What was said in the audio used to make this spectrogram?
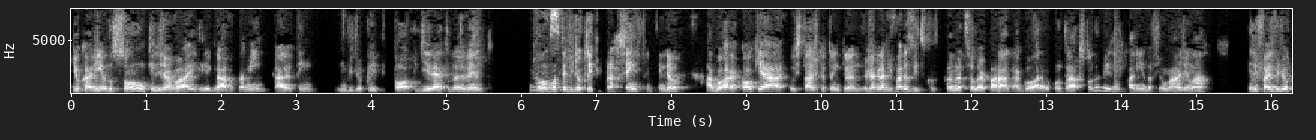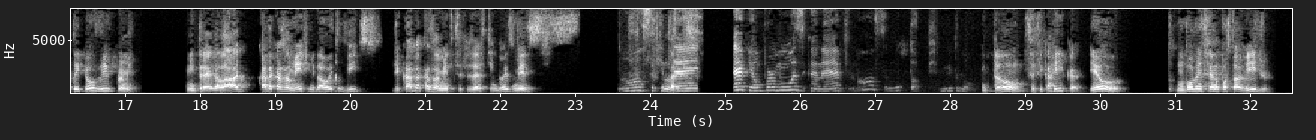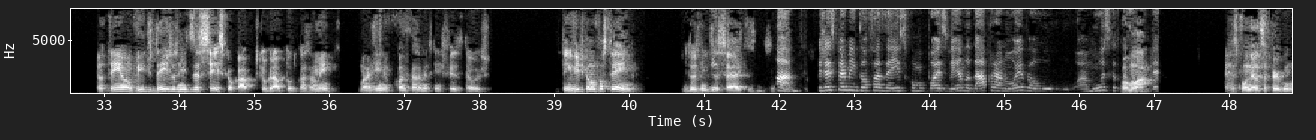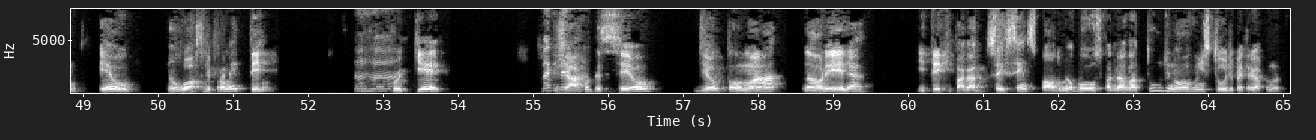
e o carinha do som, que ele já vai, ele grava pra mim. Cara, eu tenho um videoclipe top direto do evento. Então eu vou Nossa. ter videoclipe pra sempre, entendeu? Agora, qual que é a- o estágio que eu tô entrando? Eu já gravei vários vídeos com a câmera do celular parada. Agora, eu contrato toda vez um carinha da filmagem lá. Ele faz videoclipe ao vivo pra mim. Me entrega lá, cada casamento me dá oito vídeos. De cada casamento que você fizer, você tem dois meses. Nossa, que ideia. É, que é um por música, né? Nossa, muito top. Muito bom. Então, você fica rica. Eu não tô vencendo postar vídeo. Eu tenho vídeo desde 2016 que eu capto, que eu gravo todo casamento. Imagina quantos casamentos que a gente fez até hoje. Tem vídeo que eu não postei ainda. De 2017. 2017. Ah, você já experimentou fazer isso como pós-venda? Dá pra noiva o, o- a música do Vamos lá. casamento dela? Respondendo essa pergunta. Eu não gosto de prometer, Aham. porque já aconteceu de eu tomar na orelha e ter que pagar 600 pau do meu bolso para gravar tudo de novo em estúdio para entregar pro noivo,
